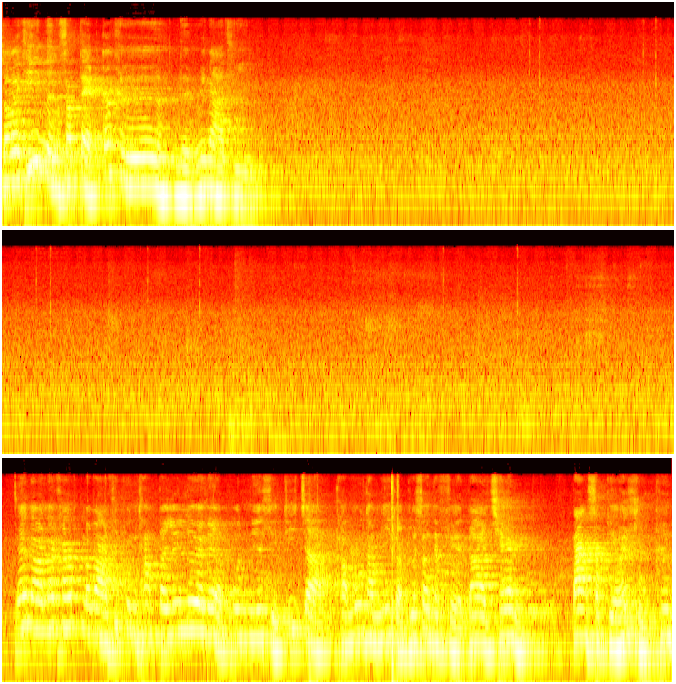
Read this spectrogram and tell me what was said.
โดยที่1สเต็ปก็คือ1วินาที แน่นอนนะครับ ระหว่างที่คุณทำไปเรื่อยๆเนี่ยคุณมีสิทธิ์ที่จะทำนู่นทำนี่กับ user interface ได้ เช่น ตั้งสเกลให้สูงขึ้น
